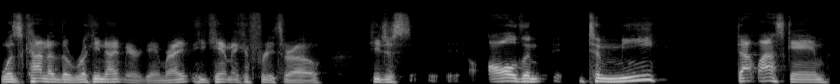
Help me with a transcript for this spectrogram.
was kind of the rookie nightmare game, right? He can't make a free throw. He just all the to me, that last game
